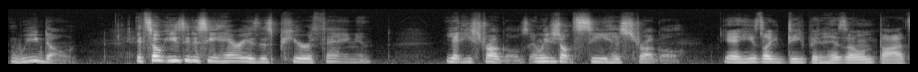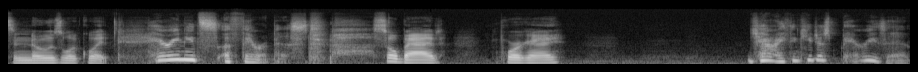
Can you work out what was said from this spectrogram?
we don't. It's so easy to see Harry as this pure thing, and yet he struggles, and we just don't see his struggle. Yeah. He's like deep in his own thoughts and knows what what. Harry needs a therapist. So bad. Poor guy. Yeah, I think he just buries it.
